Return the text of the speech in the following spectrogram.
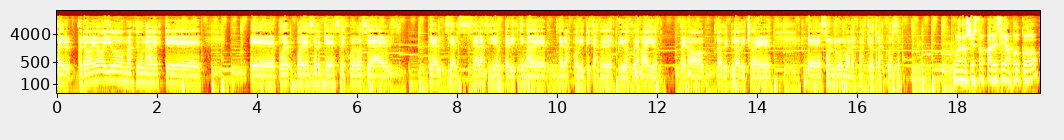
pero, he oído más de una vez que eh, puede, ser que ese juego sea el sea, la siguiente víctima de, de las políticas de despidos de Riot. Pero lo, lo dicho, eh, eh, son rumores más que otras cosas. Bueno, si esto os parecía poco,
